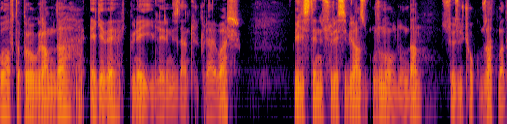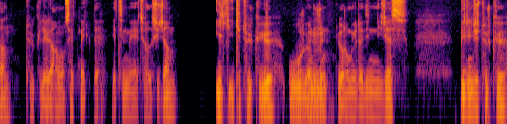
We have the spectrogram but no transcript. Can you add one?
Bu hafta programda Ege ve Güney illerimizden türküler var. Ve listenin süresi biraz uzun olduğundan sözü çok uzatmadan türküleri anons etmekle yetinmeye çalışacağım. İlk iki türküyü Uğur Önür'ün yorumuyla dinleyeceğiz. Birinci türkü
